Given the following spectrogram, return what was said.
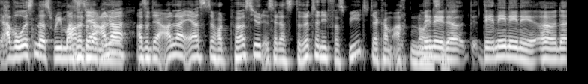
Ja, wo ist denn das Remaster? Also der, aller, also der allererste Hot Pursuit ist ja das dritte Need for Speed, der kam 98. Nee, nee, der, der, nee, nee, nee. Äh, da,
